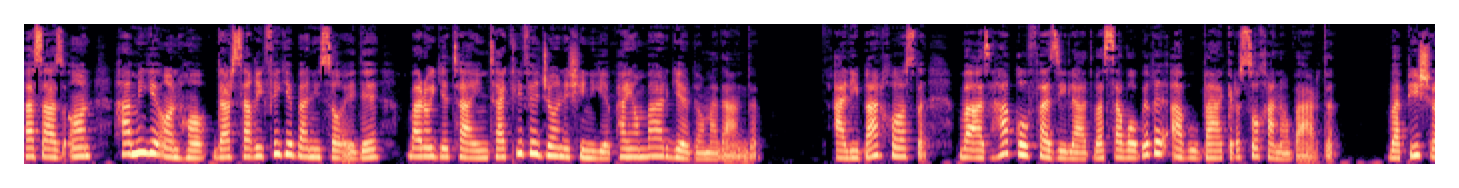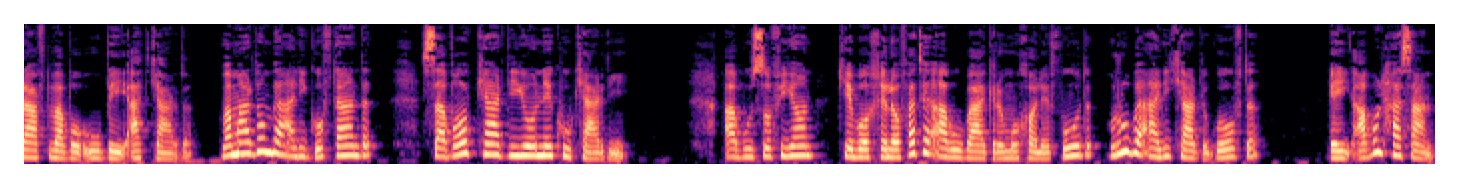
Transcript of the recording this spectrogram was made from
پس از آن همه آنها در سقیفه بنی ساعده برای تعیین تکلیف جانشینی پیامبر گرد آمدند. علی برخواست و از حق و فضیلت و سوابق ابوبکر سخن آورد و پیش رفت و با او بیعت کرد و مردم به علی گفتند ثواب کردی و نکو کردی ابو سفیان که با خلافت ابوبکر مخالف بود رو به علی کرد و گفت ای ابوالحسن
